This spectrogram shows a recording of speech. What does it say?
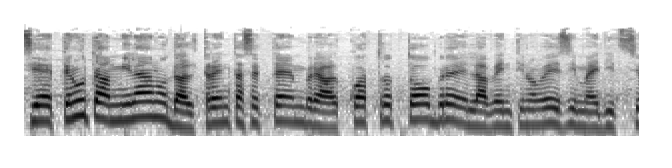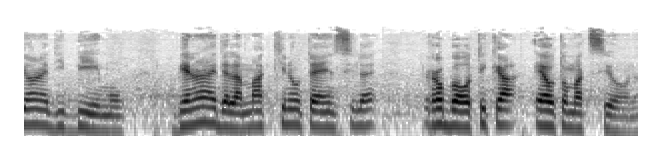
Si è tenuta a Milano dal 30 settembre al 4 ottobre la ventinovesima edizione di BIMU, Biennale della Macchina Utensile, Robotica e Automazione.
